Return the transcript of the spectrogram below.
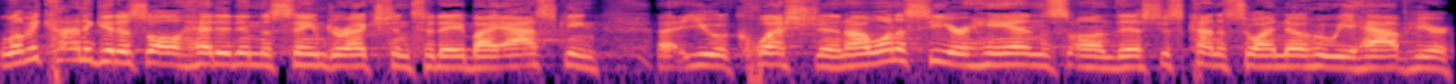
let me kind of get us all headed in the same direction today by asking uh, you a question. I want to see your hands on this, just kind of so I know who we have here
